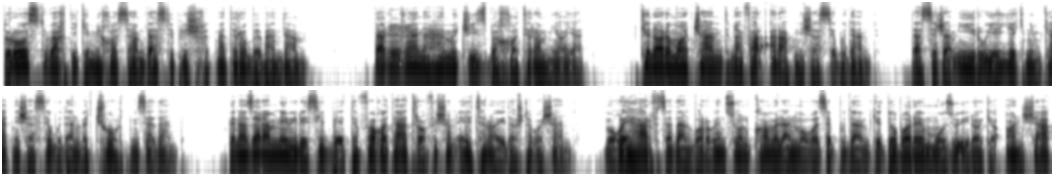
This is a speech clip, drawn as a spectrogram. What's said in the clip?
درست وقتی که می‌خواستم دست پیش خدمته را ببندم. دقیقا همه چیز به خاطرم میآید. کنار ما چند نفر عرب نشسته بودند. دست جمعی روی یک نیمکت نشسته بودند و چرت می‌زدند. به نظرم نمی رسید به اتفاقات اطرافشان اعتنایی داشته باشند. موقع حرف زدن با رابنسون کاملا مواظب بودم که دوباره موضوعی را که آن شب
